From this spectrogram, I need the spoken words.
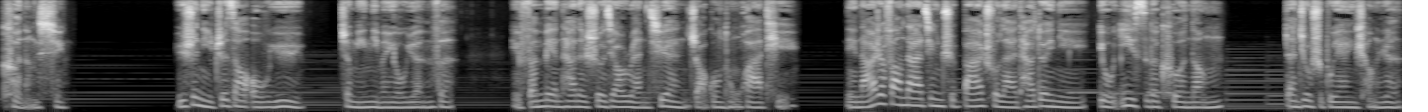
可能性。于是你制造偶遇，证明你们有缘分；你翻遍他的社交软件找共同话题；你拿着放大镜去扒出来他对你有意思的可能，但就是不愿意承认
